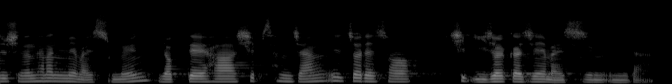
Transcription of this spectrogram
오늘 우리에게 주시는 하나님의 말씀은 역대하 13장 1절에서 12절까지의 말씀입니다.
